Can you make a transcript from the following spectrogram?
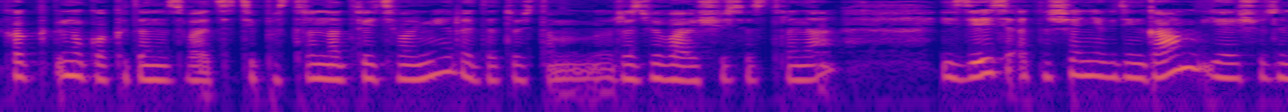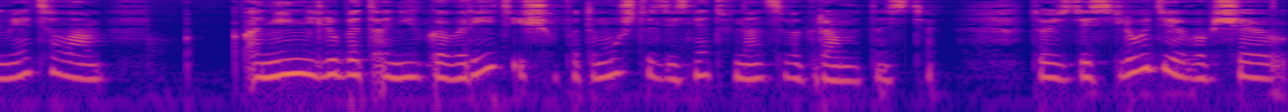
как, ну, как это называется, типа, страна третьего мира, да, то есть, там, развивающаяся страна. И здесь отношение к деньгам, я еще заметила, они не любят о них говорить еще потому, что здесь нет финансовой грамотности. То есть здесь люди вообще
